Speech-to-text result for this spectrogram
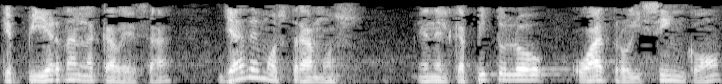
que pierdan la cabeza, ya demostramos en el capítulo 4 y 5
